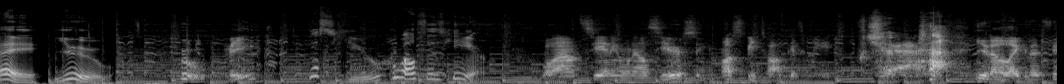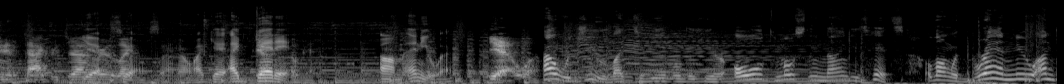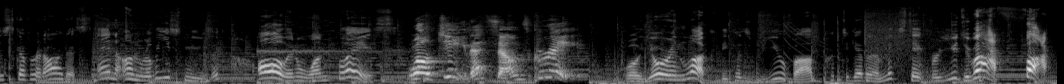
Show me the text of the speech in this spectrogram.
Hey, you! Who, me? Yes, you. Who else is here? Well, I don't see anyone else here, so you must be talking to me. you know, like that scene in Taxi Driver. Yes, like, yes, I know. I get, I get it. Okay. Um, anyway, Yeah, well, how would you like to be able to hear old, mostly 90s hits, along with brand new undiscovered artists and unreleased music, all in one place? well, gee, that sounds great. Well, you're in luck because ViewBob put together a mixtape for YouTube. Ah, fuck!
